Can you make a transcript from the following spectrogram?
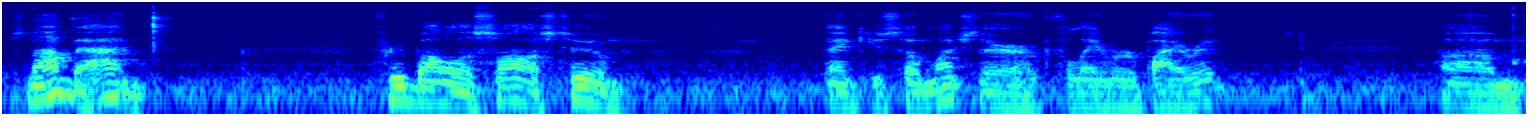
It's not bad. Free bottle of sauce too. Thank you so much there, Flavor Pirate. Um,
